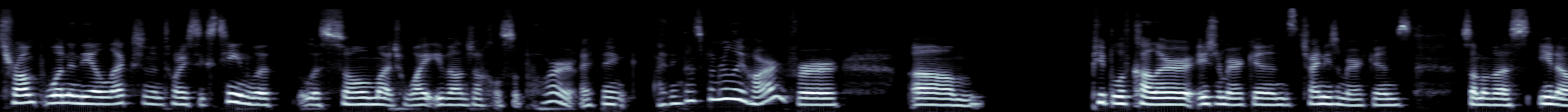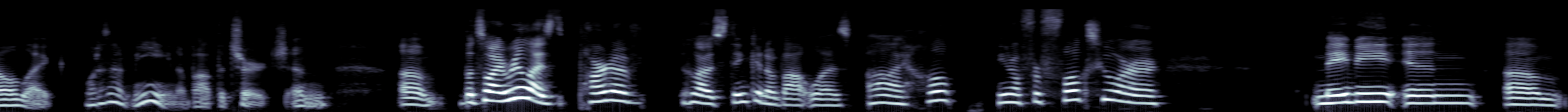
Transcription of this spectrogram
trump winning the election in 2016 with with so much white evangelical support i think i think that's been really hard for um people of color, Asian Americans, Chinese Americans, some of us, you know, like, what does that mean about the church? And, um, but so I realized part of who I was thinking about was, oh, I hope, you know, for folks who are maybe in, um,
